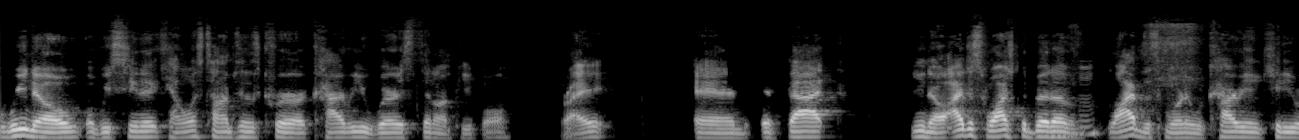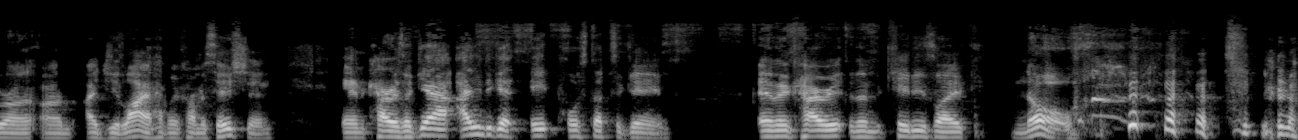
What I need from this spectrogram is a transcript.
we know we've seen it countless times in his career. Kyrie wears thin on people, right? And if that, you know, I just watched a bit of mm-hmm. live this morning with Kyrie and KD were on, on IG Live having a conversation. And Kyrie's like, yeah, I need to get eight post ups a game. And then Kyrie, and then KD's like, no, you know,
